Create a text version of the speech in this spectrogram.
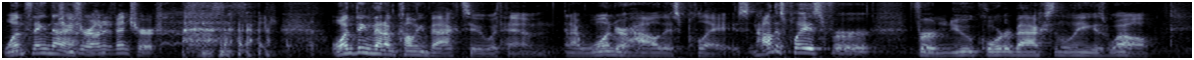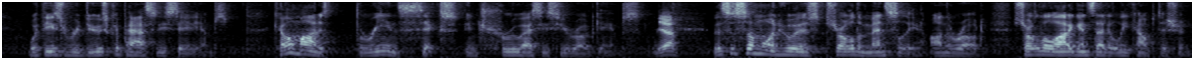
One thing that Choose I, your own adventure. One thing that I'm coming back to with him, and I wonder how this plays, and how this plays for for new quarterbacks in the league as well, with these reduced capacity stadiums. Kellen Mond is three and six in true SEC road games. yeah. This is someone who has struggled immensely on the road, struggled a lot against that elite competition.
